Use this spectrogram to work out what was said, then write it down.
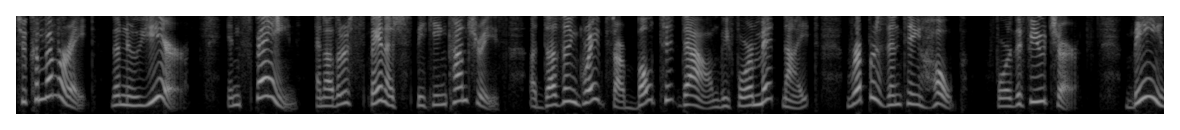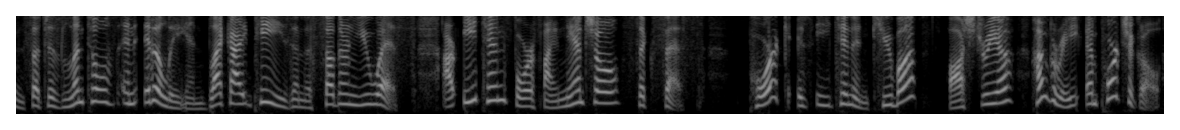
to commemorate the new year. In Spain and other Spanish speaking countries, a dozen grapes are bolted down before midnight, representing hope for the future. Beans such as lentils in Italy and black eyed peas in the southern U.S. are eaten for financial success. Pork is eaten in Cuba, Austria, Hungary, and Portugal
